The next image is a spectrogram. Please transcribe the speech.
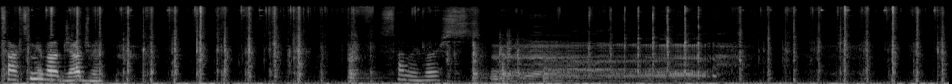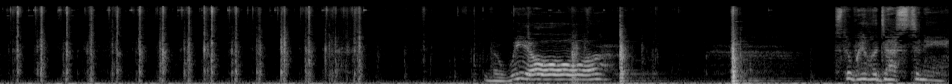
Talk to me about judgment. Sun reversed. The wheel. It's the wheel of destiny.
